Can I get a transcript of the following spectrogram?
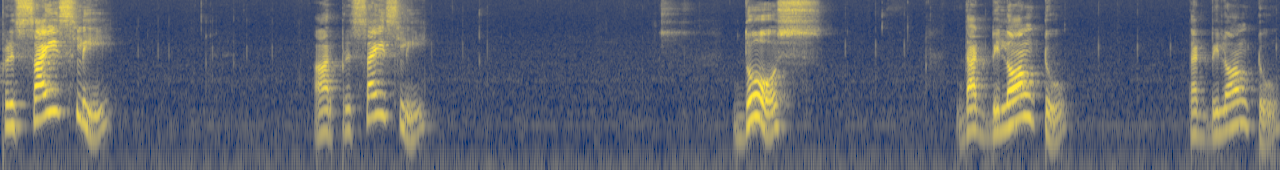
precisely are precisely those that belong to that belong to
